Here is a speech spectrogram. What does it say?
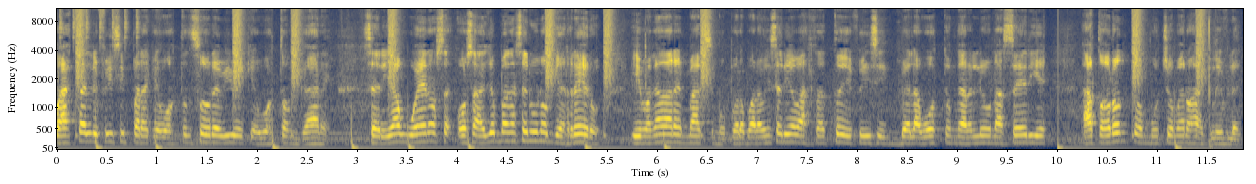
va a estar difícil para que Boston sobreviva y que Boston gane. Sería bueno, o sea, ellos van a ser unos guerreros y van a dar el máximo, pero para mí sería bastante difícil ver a Boston ganarle una serie a Toronto, mucho menos a Cleveland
